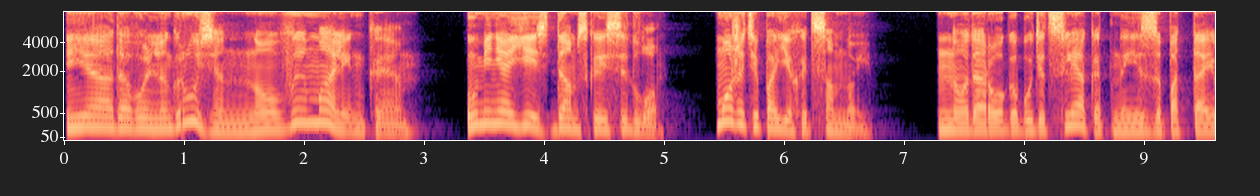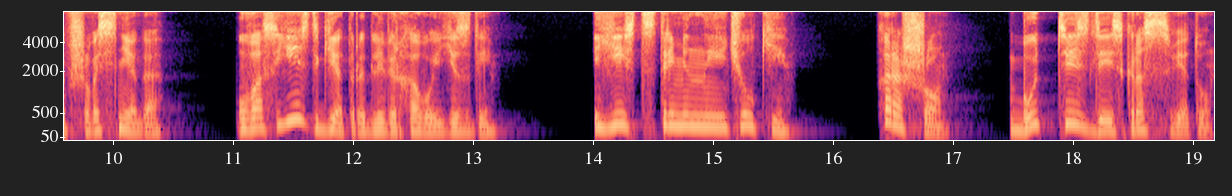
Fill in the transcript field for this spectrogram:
«Я довольно грузен, но вы маленькая. У меня есть дамское седло. Можете поехать со мной. Но дорога будет слякотной из-за подтаявшего снега. У вас есть гетры для верховой езды? Есть стременные чулки. Хорошо. Будьте здесь к рассвету.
